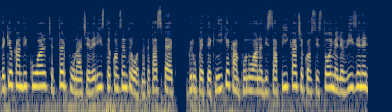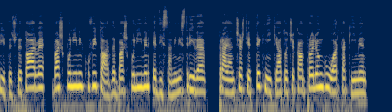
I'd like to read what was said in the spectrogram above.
dhe kjo ka ndikuar që tërë puna e qeverisë të koncentrohet në këtë aspekt. Grupe teknike kanë punuar në disa pika që konsistojnë me lëvizjen e lirë të qytetarëve, bashkëpunimin kufitar dhe bashkëpunimin e disa ministrive. Pra janë çështje teknike ato që kanë prolonguar takimin.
